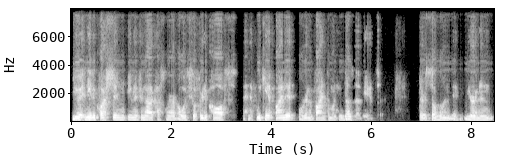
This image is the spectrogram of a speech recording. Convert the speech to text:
you need a question, even if you're not a customer, always feel free to call us. And if we can't find it, we're going to find someone who does know the answer. There's someone, if you're in an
